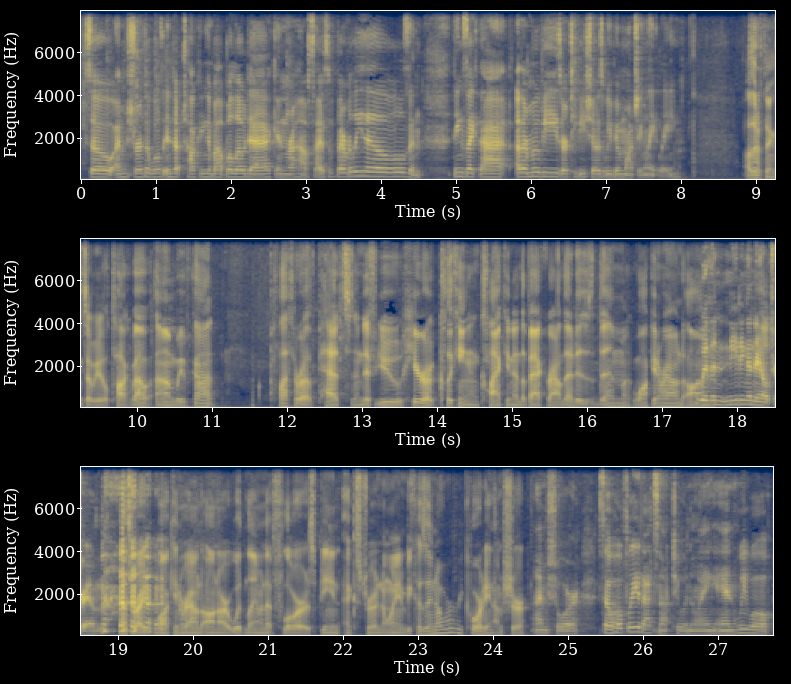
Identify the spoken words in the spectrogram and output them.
So I'm sure that we'll end up talking about Below Deck and Real Housewives of Beverly Hills and things like that. Other movies or TV shows we've been watching lately. Other things that we will talk about, um, we've got plethora of pets, and if you hear a clicking and clacking in the background, that is them walking around on With a, needing a nail trim. That's right, walking around on our wood laminate floors, being extra annoying because they know we're recording. I'm sure. I'm sure. So hopefully that's not too annoying, and we will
